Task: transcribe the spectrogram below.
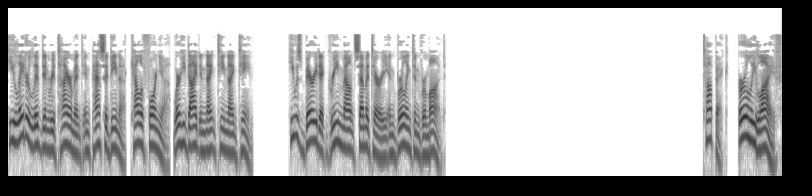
He later lived in retirement in Pasadena, California, where he died in 1919. He was buried at Green Mount Cemetery in Burlington, Vermont. Early life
